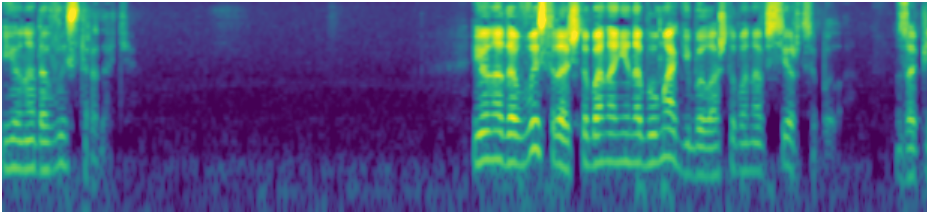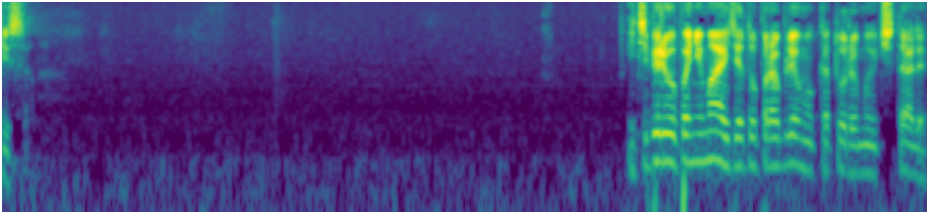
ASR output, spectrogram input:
ее надо выстрадать. Ее надо выстрадать, чтобы она не на бумаге была, а чтобы она в сердце была записана. И теперь вы понимаете эту проблему, которую мы читали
